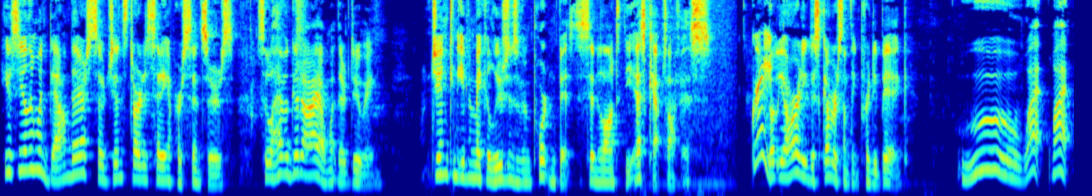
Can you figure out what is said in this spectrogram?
He was the only one down there, so Jen started setting up her sensors, so we'll have a good eye on what they're doing. Jen can even make illusions of important bits to send along to the SCAP's office. Great. But we already discovered something pretty big. Ooh, what? What?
